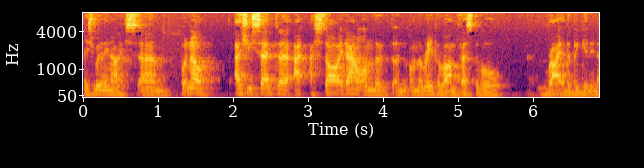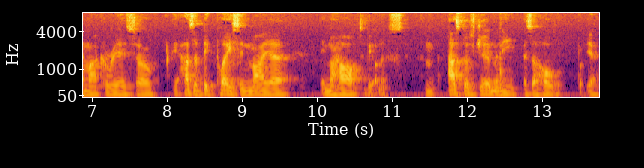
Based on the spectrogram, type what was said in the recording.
is really nice. Um, but no, as you said, uh, I, I started out on the on, on the Reeperbahn Festival right at the beginning of my career, so it has a big place in my uh, in my heart, to be honest. Um, as does Germany as a whole. But yeah,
